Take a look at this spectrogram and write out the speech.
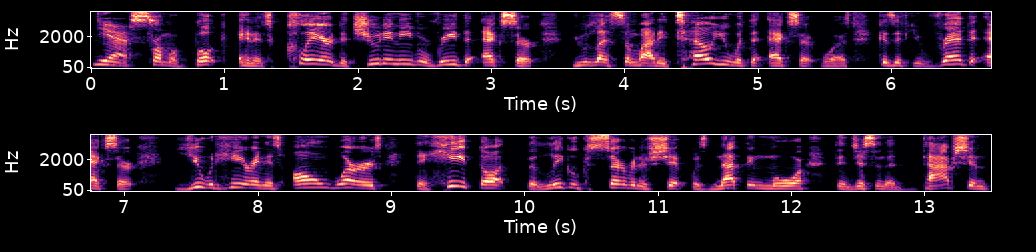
Yes. from a book, and it's clear that you didn't even read the excerpt. You let somebody tell you what the excerpt was. Because if you read the excerpt, you would hear in his own words that he thought the legal conservatorship was nothing more than just an adoption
